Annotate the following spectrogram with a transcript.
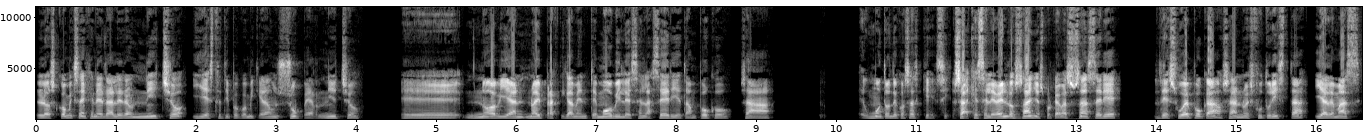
los cómics en general era un nicho y este tipo de cómic era un super nicho. Eh, no había, no hay prácticamente móviles en la serie tampoco. O sea, un montón de cosas que, o sea, que se le ven los años, porque además es una serie de su época, o sea, no es futurista y además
